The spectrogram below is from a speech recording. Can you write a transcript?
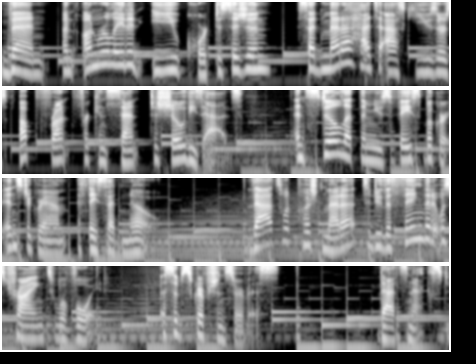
Then, an unrelated EU court decision said Meta had to ask users upfront for consent to show these ads, and still let them use Facebook or Instagram if they said no. That's what pushed Meta to do the thing that it was trying to avoid a subscription service. That's next.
